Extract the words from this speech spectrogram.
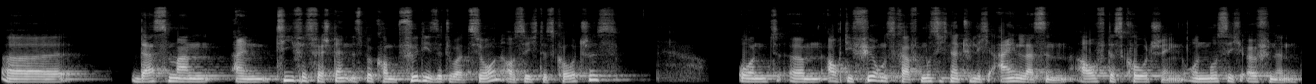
äh, dass man ein tiefes Verständnis bekommt für die Situation aus Sicht des Coaches. Und ähm, auch die Führungskraft muss sich natürlich einlassen auf das Coaching und muss sich öffnen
